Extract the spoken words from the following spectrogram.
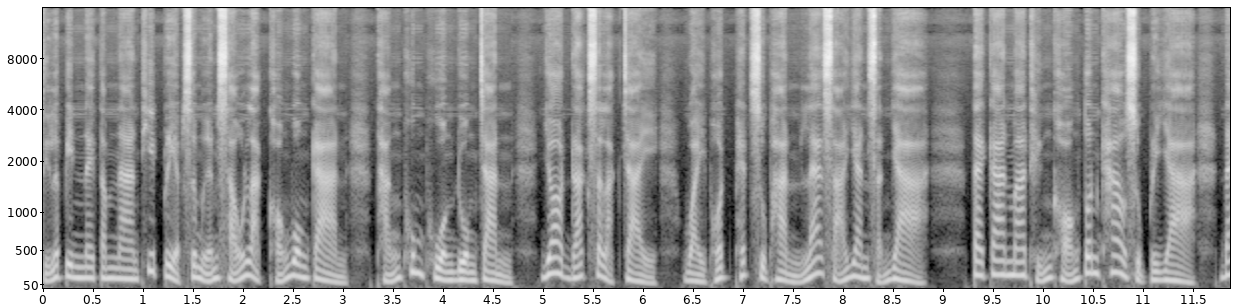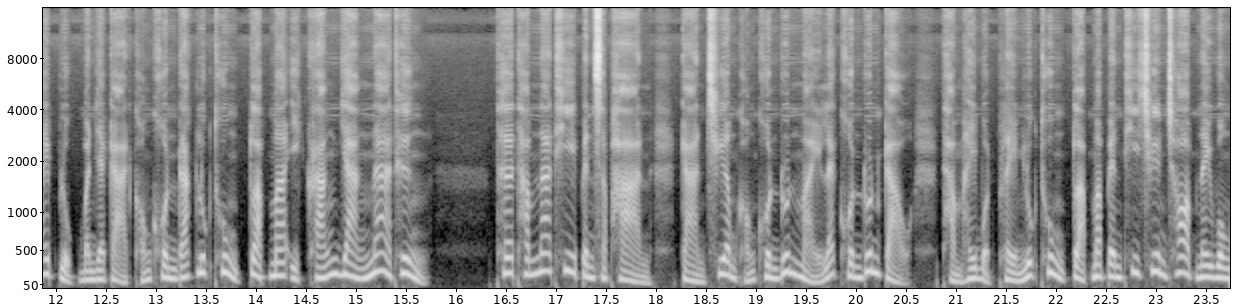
ศิลปินในตำนานที่เปรียบเสมือนเสาหลักของวงการ ทั้งพุ่มพวงดวงจันทร์ ยอดรักสลักใจ ไวยพจน์เพชรสุพรรณและสายันสัญญา แต่การมาถึงของต้นข้าวสุปริยา ได้ปลุกบรรยากาศของคนรักลูกทุ่งกลับมาอีกครั้งอย่างน่าทึ่ง เธอทำหน้าที่เป็นสะพาน การเชื่อมของคนรุ่นใหม่และคนรุ่นเก่าทำให้บทเพลงลูกทุ่งกลับมาเป็นที่ชื่นชอบในวง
